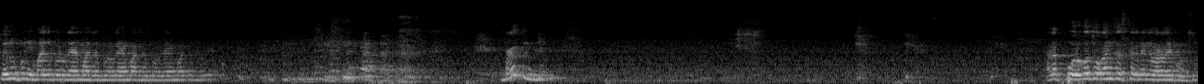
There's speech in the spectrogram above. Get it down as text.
तरुपणी माझा पोरग आहे माझा पोरग आहे माझा पोरग आहे माझा बरोबर आहे. बघा तुम्ही आता पोरग दोघांचं असतं नाही मला कोणचं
